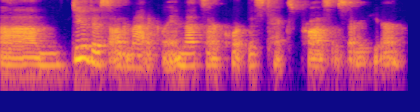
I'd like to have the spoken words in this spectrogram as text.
um, do this automatically, and that's our corpus text processor here.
